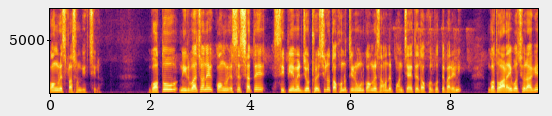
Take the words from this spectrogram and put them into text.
কংগ্রেস প্রাসঙ্গিক ছিল। গত নির্বাচনে কংগ্রেসের সাথে সিপিএমের জোট হয়েছিল, তখনও তৃণমূল কংগ্রেস আমাদের পঞ্চায়েতে দখল করতে পারেনি। গত আড়াই বছর আগে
